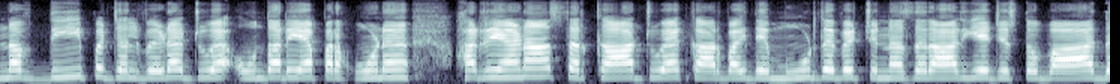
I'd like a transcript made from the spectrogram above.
ਨਵਦੀਪ ਜਲਵੇੜਾ ਜੋ ਹੈ ਆਉਂਦਾ ਰਿਹਾ ਪਰ ਹੁਣ ਹਰਿਆਣਾ ਸਰਕਾਰ ਜੋ ਹੈ ਕਾਰਵਾਈ ਦੇ ਮੂਡ ਦੇ ਵਿੱਚ ਨਜ਼ਰ ਆ ਰਹੀ ਹੈ, ਜਿਸ ਤੋਂ ਬਾਅਦ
